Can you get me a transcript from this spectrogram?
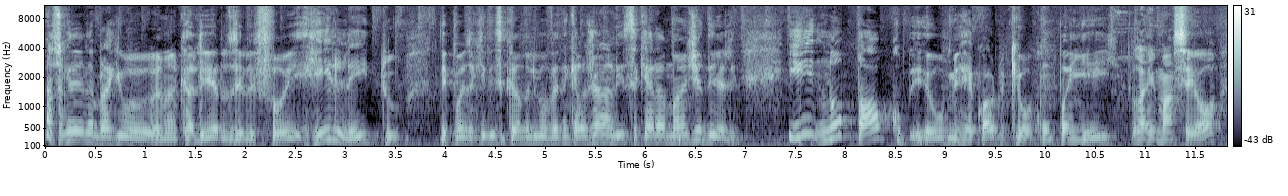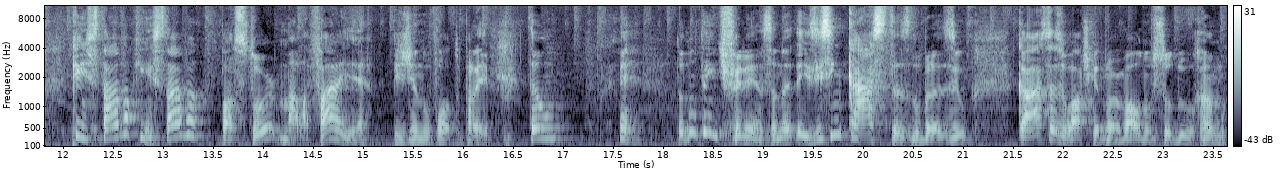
Eu só queria lembrar que o Renan Calheiros ele foi reeleito depois daquele escândalo envolvendo aquela jornalista que era amante dele. E no palco, eu me recordo que eu acompanhei lá em Maceió, quem estava, quem estava? Pastor Malafaia, pedindo voto para ele. Então, então não tem diferença, né? Existem castas no Brasil. Castas, eu acho que é normal, não sou do ramo,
